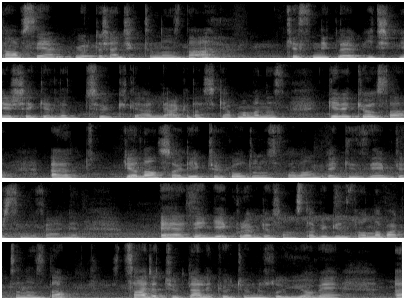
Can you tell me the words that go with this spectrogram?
Tavsiyem yurt dışına çıktığınızda kesinlikle hiçbir şekilde Türklerle arkadaşlık yapmamanız gerekiyorsa e, yalan söyleyip Türk olduğunuzu falan bile gizleyebilirsiniz yani. Eğer dengeyi kurabiliyorsanız. Tabii gün sonuna baktığınızda sadece Türklerle kültürünüz uyuyor ve e,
